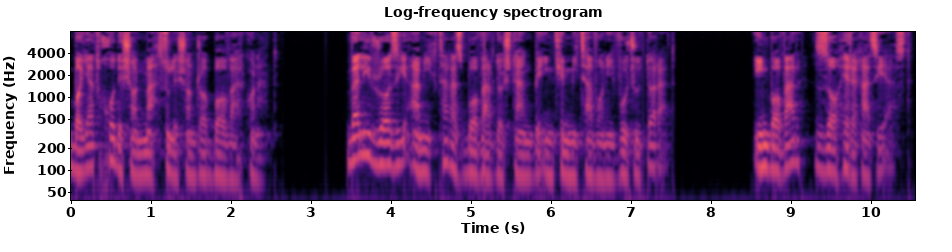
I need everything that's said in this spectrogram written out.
باید خودشان محصولشان را باور کنند. ولی رازی عمیقتر از باور داشتن به اینکه می‌توانی وجود دارد. این باور ظاهر قضیه است.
